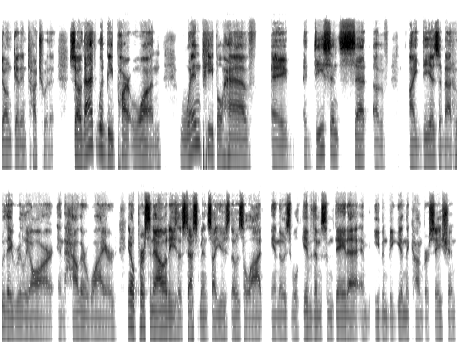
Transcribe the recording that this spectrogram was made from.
don't get in touch with it. So that would be part one. When people have a, a decent set of ideas about who they really are and how they're wired. You know, personality assessments, I use those a lot, and those will give them some data and even begin the conversation.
